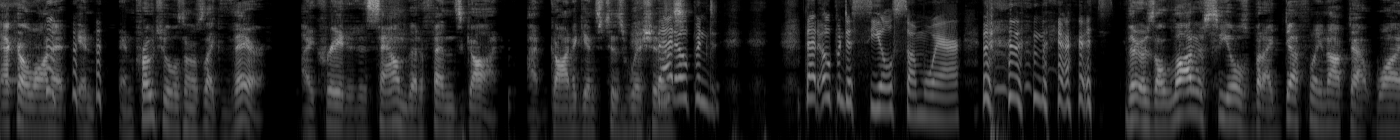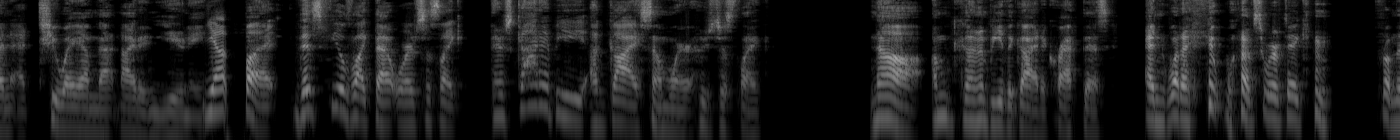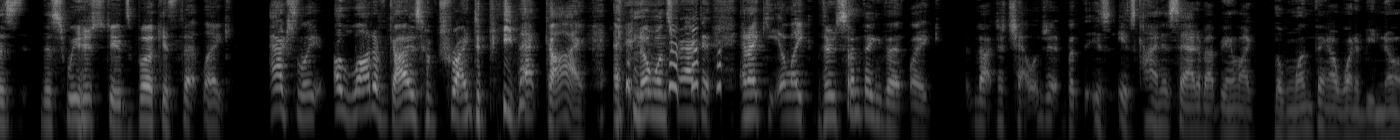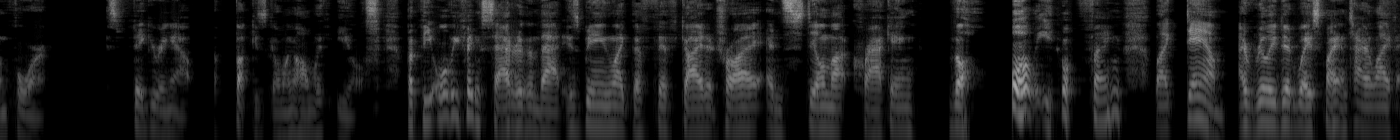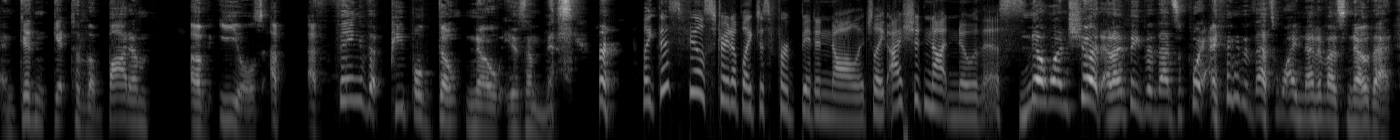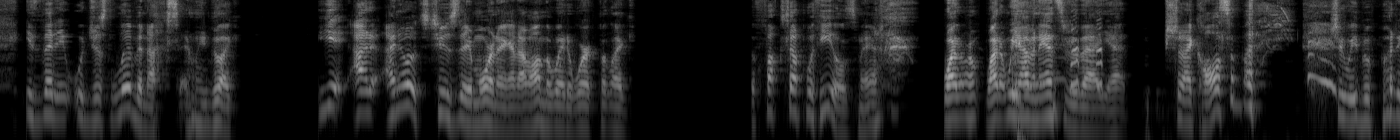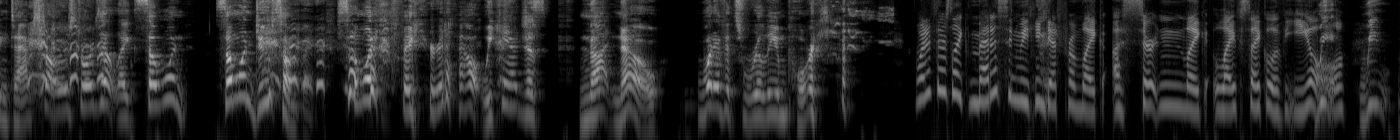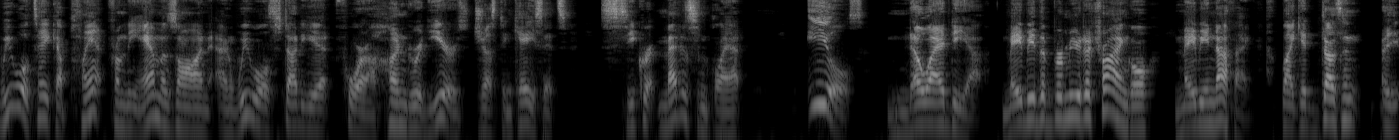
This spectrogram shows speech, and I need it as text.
echo on it in in Pro Tools, and I was like, "There, I created a sound that offends God. I've gone against His wishes." that opened that opened a seal somewhere. there is There's a lot of seals, but I definitely knocked out one at 2 a.m. that night in uni. Yep. But this feels like that, where it's just like, there's got to be a guy somewhere who's just like, nah, I'm gonna be the guy to crack this. And what I what I've sort of taken from this this Swedish dude's book is that like actually a lot of guys have tried to be that guy and no one's cracked it. And I like there's something that like not to challenge it, but is is kind of sad about being like the one thing I want to be known for is figuring out what the fuck is going on with eels. But the only thing sadder than that is being like the fifth guy to try and still not cracking the whole eel thing. Like, damn, I really did waste my entire life and didn't get to the bottom of eels. A, a thing that people don't know is a mystery. Like this feels straight up like just forbidden knowledge. Like I should not know this. no one should. And I think that that's the point. I think that that's why none of us know that, is that it would just live in us and we'd be like, yeah, I, I know it's Tuesday morning and I'm on the way to work, but like, the fuck's up with heels, man? why don't why don't we have an answer to that yet? Should I call somebody? Should we be putting tax dollars towards it? Like someone someone do something. Someone figure it out. We can't just not know. What if it's really important? What if there's like medicine we can get from like a certain like life cycle of eel? we, we we will take a plant from the Amazon and we will study it for a hundred years just in case it's secret medicine plant. Eels, No idea. Maybe the Bermuda Triangle, maybe nothing. Like it doesn't. Uh,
